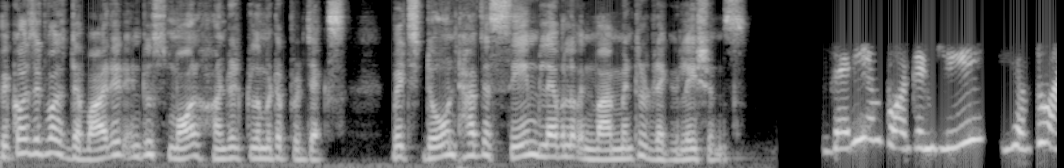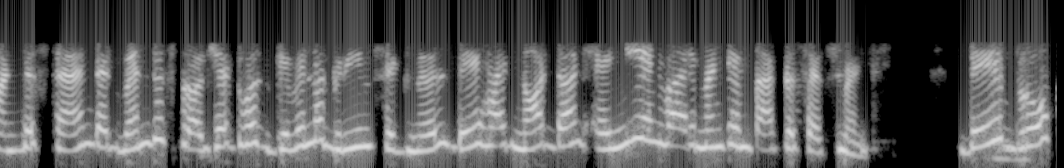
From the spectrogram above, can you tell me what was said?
because it was divided into small 100 kilometer projects, which don't have the same level of environmental regulations. Very importantly, you have to understand that when this project was given a green signal, they had not done any environment impact assessment. They mm-hmm. broke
